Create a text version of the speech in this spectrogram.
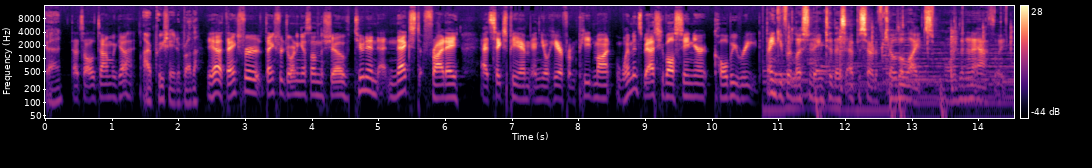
Chad, that's all the time we got. I appreciate it, brother. Yeah, thanks for thanks for joining us on the show. Tune in next Friday at 6 p.m. and you'll hear from Piedmont women's basketball senior Colby Reed. Thank you for listening to this episode of Kill the Lights: More Than an Athlete.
